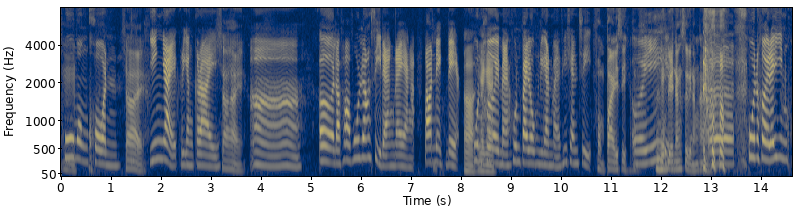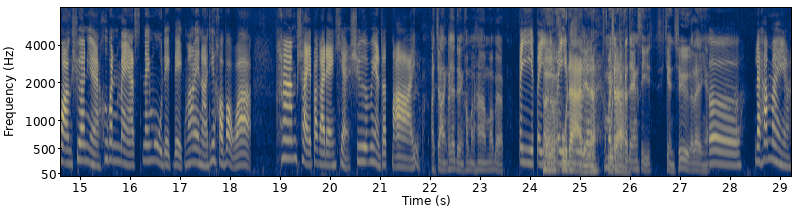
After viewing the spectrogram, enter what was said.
ผู้อืมมงคล ใช่ ยิ่งใหญ่เกรียงไกรใช่อ่าเออ แล้วพอพูดเรื่องสีแดงแดงๆอะตอนเด็กอ่าๆคุณยังไงเคยไหมคุณไปโรงเรียนไหมพี่เคนจิผมไปสิเอ้ยผมเรียนหนังสือหนังหาเออคุณเคยได้ยินความเชื่อเนี่ย คือมันแมสในหมู่เด็กๆ มากเลยนะ ที่เขาบอกว่า ห้ามใช้ปากกาแดงเขียนชื่อไม่งั้นจะตาย อาจารย์ก็จะเดินเข้ามาห้ามว่าแบบตีตีเออตีครูมืด่าอเลยเลยนะทำไมใช้ครูปากกาแดงสีเขียนชื่ออะไรอย่างเงี้ย เออ แล้วทำไมอะ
